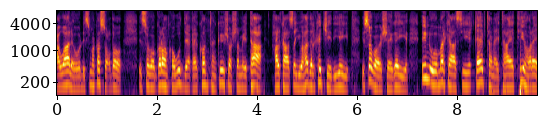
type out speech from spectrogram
cawaale oo dhismo ka socdo isagoo garoonka ugu deeqay konton kiisho shamiita halkaas ayuu hadal ka jeediyey isagoo sheegay in uu markaasi qaybtan ay tahay tii hore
